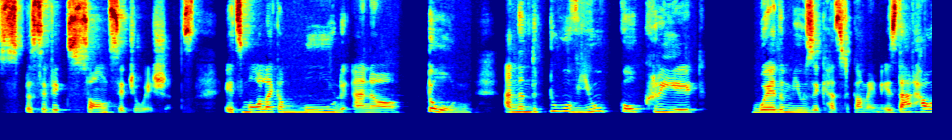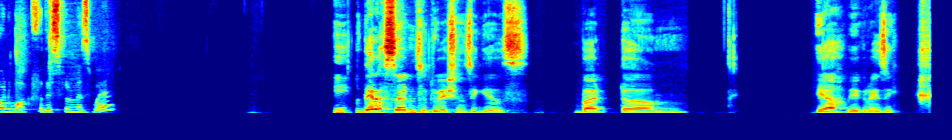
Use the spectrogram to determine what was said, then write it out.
specific song situations. It's more like a mood and a tone, and then the two of you co-create where the music has to come in. Is that how it worked for this film as well? He, there are certain situations he gives, but um, yeah, we're crazy.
